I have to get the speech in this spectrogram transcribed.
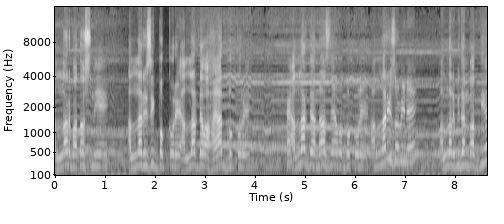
আল্লাহর বাতাস নিয়ে আল্লাহর রিজিক ভোগ করে, আল্লাহর দেওয়া হায়াত ভোগ করে হ্যাঁ আল্লাহর দেওয়া নাজ নিয়ামত ভোগ করে, আল্লাহরই জমিনে আল্লাহর বিধান বাদ দিয়ে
